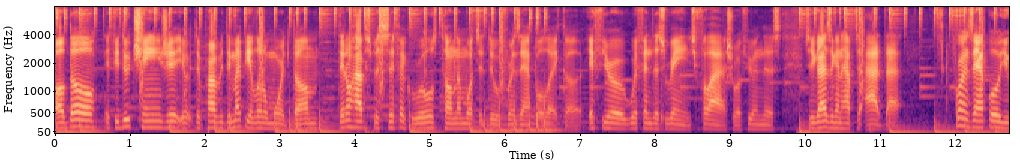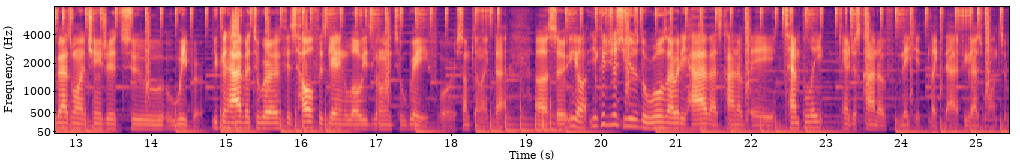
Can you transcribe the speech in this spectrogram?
Although, if you do change it, they're probably they might be a little more dumb. They don't have specific rules telling them what to do. For example, like uh, if you're within this range, flash, or if you're in this. So you guys are gonna have to add that. For example, you guys want to change it to Reaper. You could have it to where if his health is getting low, he's going to Wraith or something like that. Uh, so, you know, you could just use the rules I already have as kind of a template and just kind of make it like that if you guys want to.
